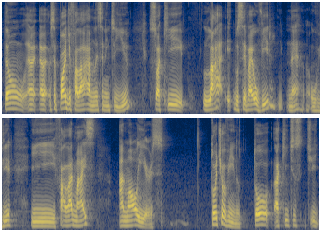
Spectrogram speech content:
Então, é, é, você pode falar I'm listening to you, só que lá você vai ouvir, né? Ouvir e falar mais I'm all ears. Tô te ouvindo, tô aqui, te, te,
